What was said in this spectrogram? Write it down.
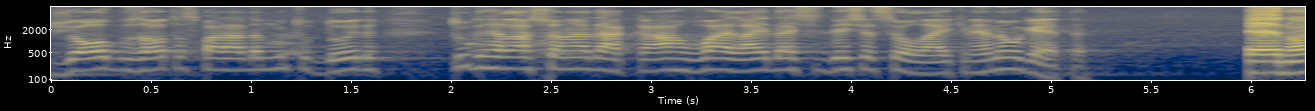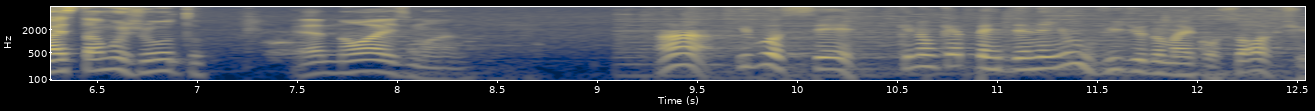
jogos, altas paradas muito doidas, tudo relacionado a carro. Vai lá e dá- deixa seu like, né, não, Guetta? É, nós estamos junto. É nóis, mano. Ah, e você que não quer perder nenhum vídeo do Microsoft,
